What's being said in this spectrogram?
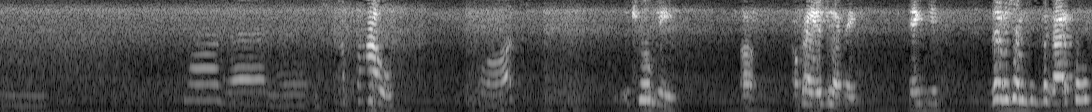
i możemy iść. Zapał. Płot. Siubi. O, okej, jest lepiej. Dzięki. Zrobi się po zegarku?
